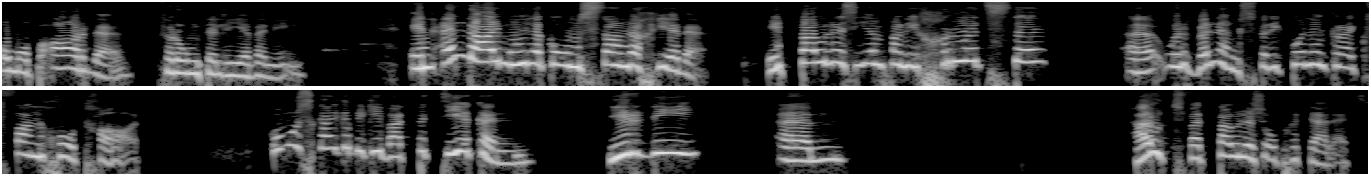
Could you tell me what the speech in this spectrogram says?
om op aarde vir hom te lewe nie. En in daai moeilike omstandighede het Paulus een van die grootste uh oorwinnings vir die koninkryk van God gehad. Kom ons kyk 'n bietjie wat beteken hierdie ehm um, hout wat Paulus opgetel het.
